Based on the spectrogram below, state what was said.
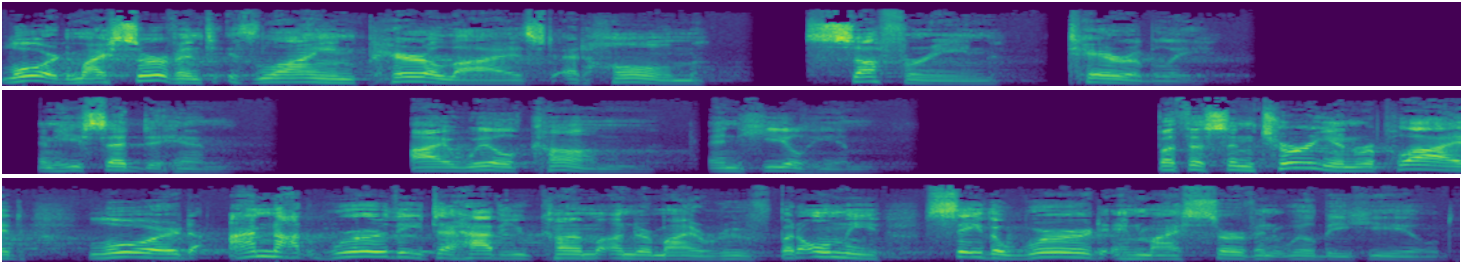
Lord, my servant is lying paralyzed at home, suffering terribly. And he said to him, I will come and heal him. But the centurion replied, Lord, I'm not worthy to have you come under my roof, but only say the word and my servant will be healed.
